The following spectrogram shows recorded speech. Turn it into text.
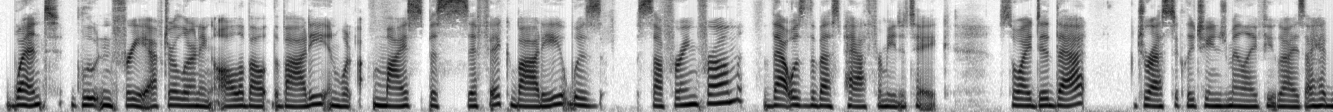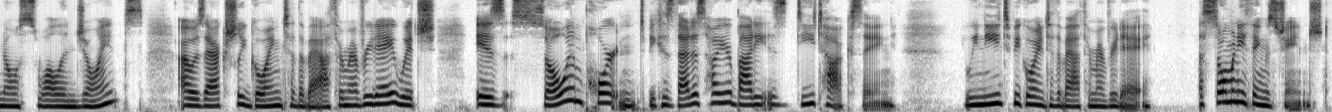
went gluten free after learning all about the body and what my specific body was suffering from. That was the best path for me to take. So I did that, drastically changed my life, you guys. I had no swollen joints. I was actually going to the bathroom every day, which is so important because that is how your body is detoxing. We need to be going to the bathroom every day. So many things changed.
